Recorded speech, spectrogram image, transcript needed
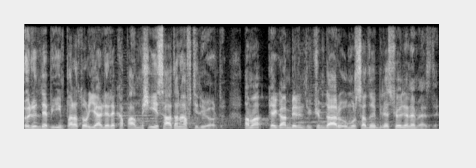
Önünde bir imparator yerlere kapanmış İsa'dan af diliyordu. Ama peygamberin hükümdarı umursadığı bile söylenemezdi.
